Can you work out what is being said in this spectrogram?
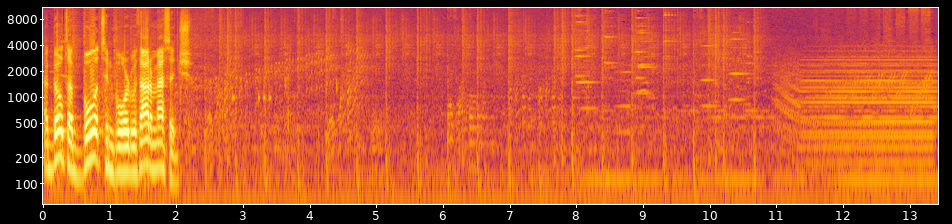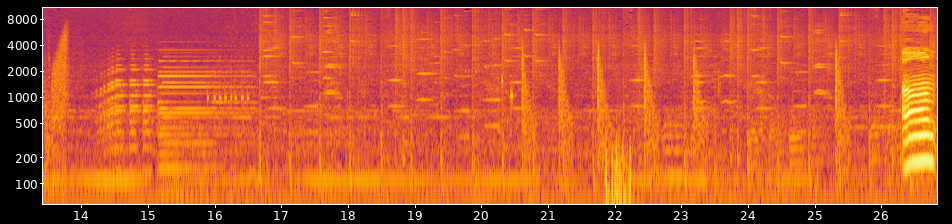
I built a bulletin board without a message. Um,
